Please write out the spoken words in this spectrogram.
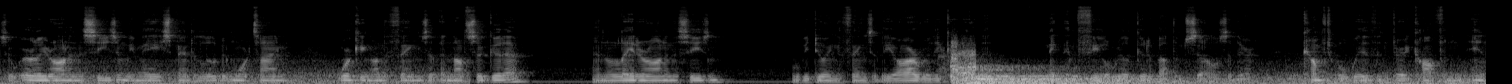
So earlier on in the season, we may spend a little bit more time working on the things that they're not so good at, and later on in the season, we'll be doing the things that they are really good at that make them feel real good about themselves, that they're comfortable with and very confident in.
